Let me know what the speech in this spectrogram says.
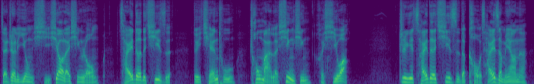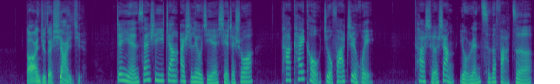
在这里用喜笑来形容才德的妻子，对前途充满了信心和希望。至于才德妻子的口才怎么样呢？答案就在下一节。箴言三十一章二十六节写着说：“他开口就发智慧，他舌上有仁慈的法则。”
